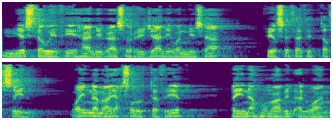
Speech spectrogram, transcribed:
يستوي فيها لباس الرجال والنساء في صفة التفصيل وإنما يحصل التفريق بينهما بالألوان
